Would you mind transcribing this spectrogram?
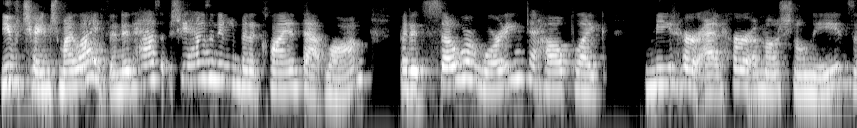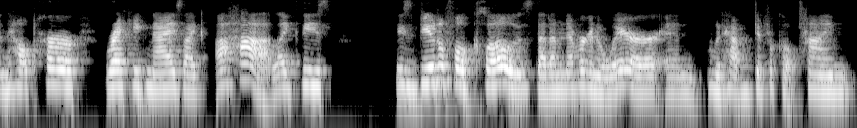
you've changed my life. And it has she hasn't even been a client that long but it's so rewarding to help like meet her at her emotional needs and help her recognize like aha like these these beautiful clothes that I'm never going to wear and would have difficult time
